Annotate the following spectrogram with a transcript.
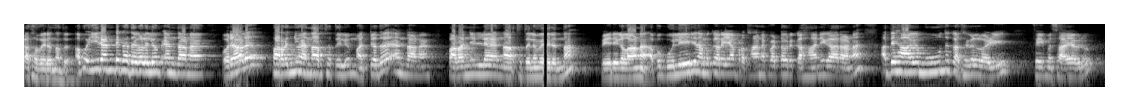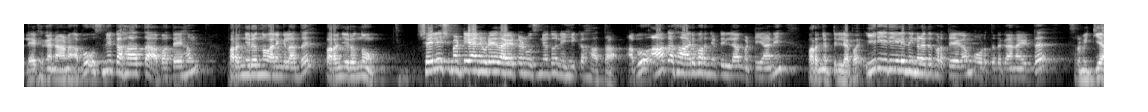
കഥ വരുന്നത്. അപ്പോൾ ഈ രണ്ട് കഥകളിലും എന്താണ്? ഒരാൾ പറഞ്ഞു എന്ന അർത്ഥത്തിലും മറ്റത് എന്താണ്? പറഞ്ഞില്ല എന്ന അർത്ഥത്തിലും വരുന്ന പേരുകളാണ്. അപ്പൊ ഗുലേരി നമുക്കറിയാം പ്രധാനപ്പെട്ട ഒരു കഹാനികാരാണ്. അദ്ദേഹം ആകെ മൂന്ന് കഥകൾ വഴി ഫേമസ് ആയ ഒരു ലേഖകനാണ്. അപ്പോൾ ഉസ്നെ കഹാത്ത അപ്പൊ അദ്ദേഹം പറഞ്ഞിരുന്നു അല്ലെങ്കിൽ അത് പറഞ്ഞിരുന്നു. ശൈലേഷ് മട്ടിയാനിയുടേതായിട്ടാണ് ഉസ്നത്തു നെഹി കഹാത്ത. അപ്പോൾ ആ കഥ ആര് പറഞ്ഞിട്ടില്ല? മട്ടിയാനി പറഞ്ഞിട്ടില്ല. അപ്പൊ ഈ രീതിയിൽ നിങ്ങൾ ഇത് പ്രത്യേകം ഓർത്തെടുക്കാനായിട്ട് ശ്രമിക്കുക.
